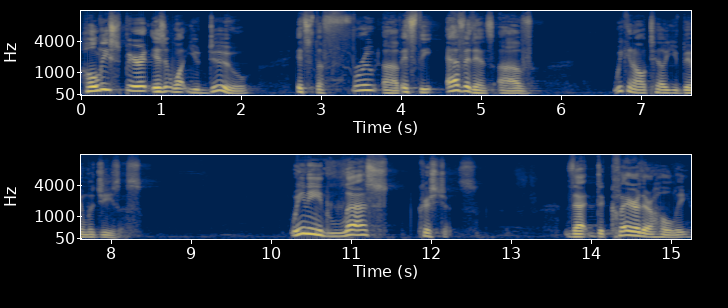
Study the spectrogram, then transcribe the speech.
Holy Spirit isn't what you do, it's the fruit of, it's the evidence of. We can all tell you've been with Jesus. We need less Christians that declare they're holy,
